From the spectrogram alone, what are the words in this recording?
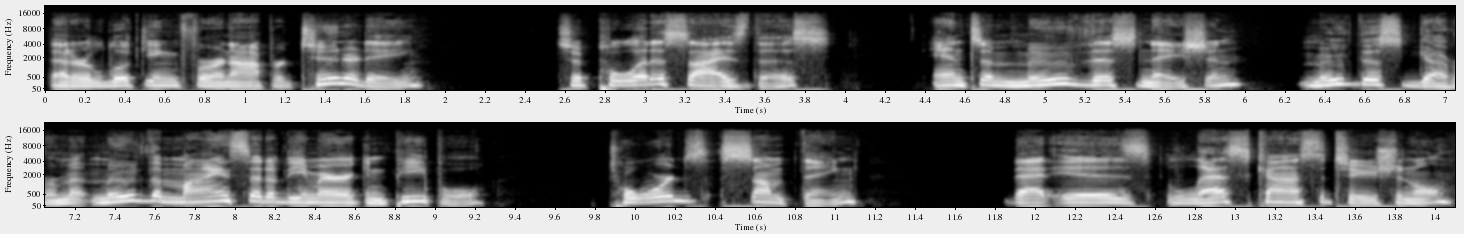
that are looking for an opportunity to politicize this and to move this nation, move this government, move the mindset of the American people towards something that is less constitutional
